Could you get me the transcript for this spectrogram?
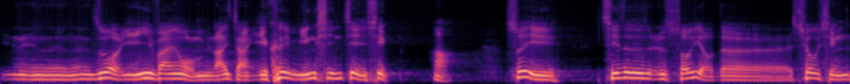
嗯，若以一般我们来讲，也可以明心见性啊。所以，其实所有的修行，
